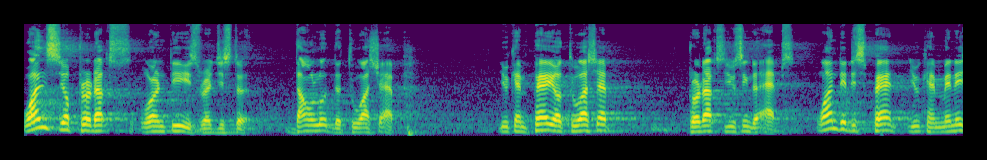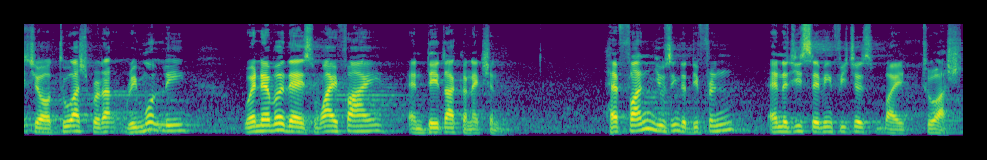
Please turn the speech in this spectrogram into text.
Once your product's warranty is registered, download the Toush app. You can pair your Toush app products using the apps. Once it is paired, you can manage your Toush product remotely whenever there is Wi-Fi and data connection. Have fun using the different energy saving features by Toush.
